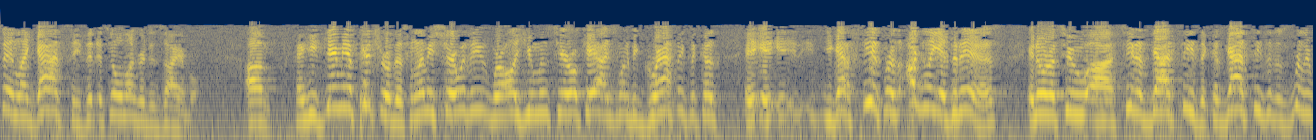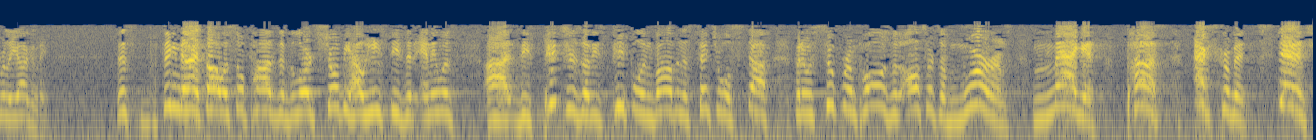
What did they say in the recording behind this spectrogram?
sin like God sees it, it's no longer desirable. Um, and he gave me a picture of this, and let me share with you. We're all humans here, okay? I just want to be graphic because it, it, it, you got to see it for as ugly as it is in order to uh, see it as God sees it, because God sees it as really, really ugly. This thing that I thought was so positive, the Lord showed me how He sees it, and it was uh, these pictures of these people involved in the sensual stuff, but it was superimposed with all sorts of worms, maggots, pus, excrement, stench,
